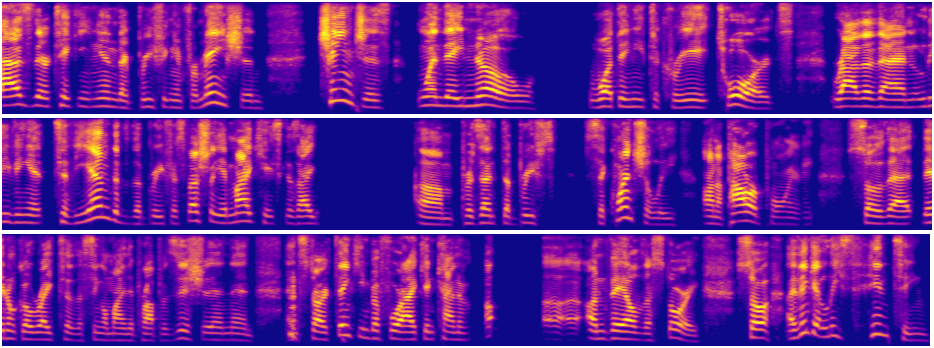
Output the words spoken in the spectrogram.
as they're taking in the briefing information changes when they know what they need to create towards rather than leaving it to the end of the brief especially in my case because i um, present the briefs sequentially on a powerpoint so that they don't go right to the single-minded proposition and and start thinking before i can kind of uh, uh, unveil the story. So i think at least hinting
